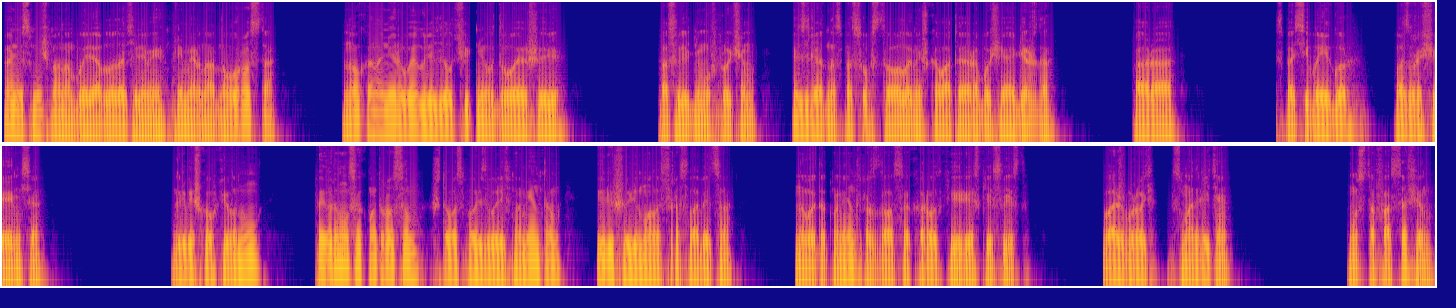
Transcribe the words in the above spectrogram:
Они с Мичманом были обладателями примерно одного роста, но канонир выглядел чуть не вдвое шире. Последнему, впрочем, изрядно способствовала мешковатая рабочая одежда. «Пора». «Спасибо, Егор. Возвращаемся». Гребешков кивнул, повернулся к матросам, что воспользовались моментом и решили малость расслабиться. Но в этот момент раздался короткий и резкий свист. «Ваш бродь, смотрите!» Мустафа Сафин,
